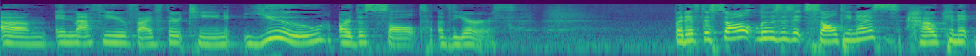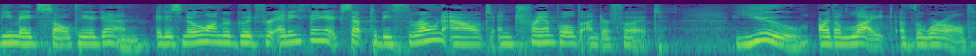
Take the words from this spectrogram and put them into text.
um, in Matthew 5:13, "You are the salt of the earth." But if the salt loses its saltiness, how can it be made salty again? It is no longer good for anything except to be thrown out and trampled underfoot. You are the light of the world.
